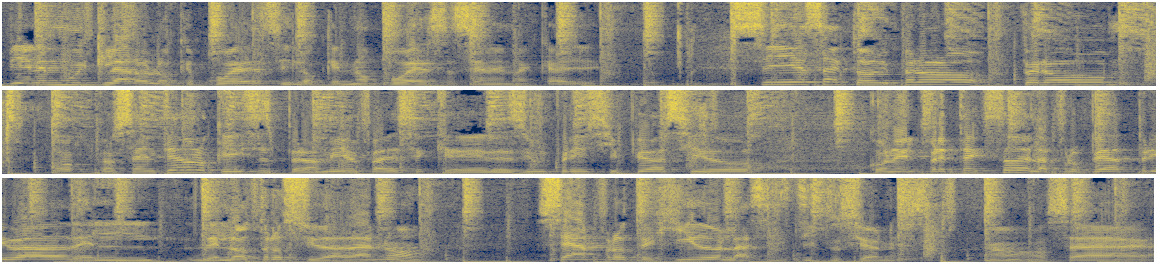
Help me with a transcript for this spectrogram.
viene muy claro lo que puedes y lo que no puedes hacer en la calle. Sí, exacto, pero, pero, o, o sea, entiendo lo que dices, pero a mí me parece que desde un principio ha sido con el pretexto de la propiedad privada del, del otro ciudadano, se han protegido las instituciones, ¿no? O sea,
